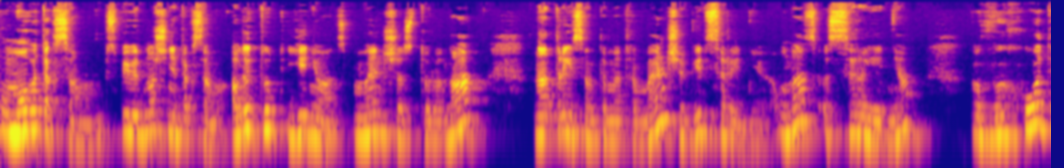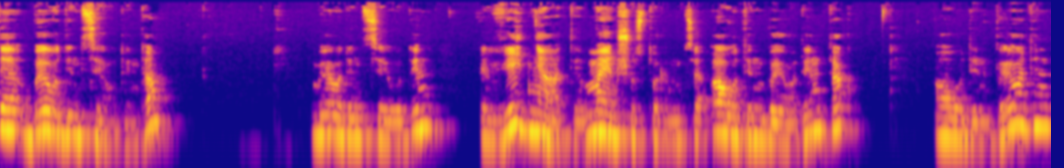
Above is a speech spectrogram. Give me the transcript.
Умова так само, співвідношення так само. Але тут є нюанс. Менша сторона на 3 см менше від середньої. У нас середня виходить B1C1, так? B1C1 відняти меншу сторону це А1Б1, так? А1Б1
